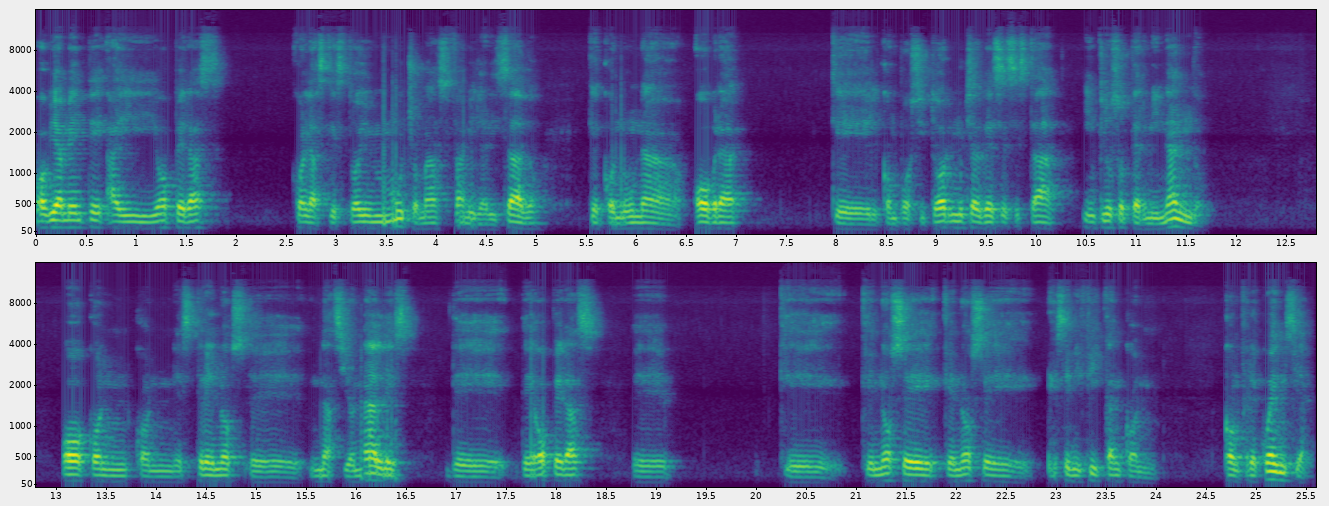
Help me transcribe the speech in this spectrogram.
obviamente hay óperas con las que estoy mucho más familiarizado que con una obra que el compositor muchas veces está incluso terminando, o con, estrenos eh, nacionales de, óperas eh, que, no se, que no se escenifican con, con frecuencia.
